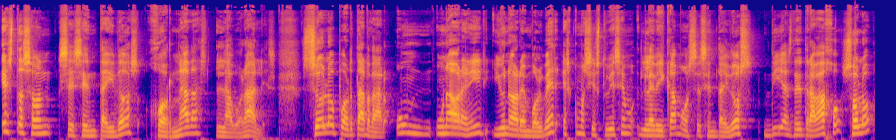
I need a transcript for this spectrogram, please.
estos son 62 jornadas laborales. Solo por tardar una hora en ir y una hora en volver, es como si estuviésemos, le dedicamos 62 días de trabajo solo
